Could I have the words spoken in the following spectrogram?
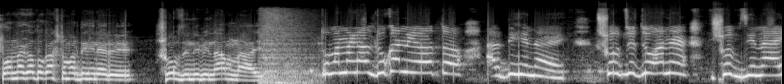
তোর নাগাল তো কাস্টমার দেখি নাই রে। সবজি নিবি নাম নাই। তোমার নাগাল দোকানে তো আর দিকে নাই। সবজি দোকানে সবজি নাই।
